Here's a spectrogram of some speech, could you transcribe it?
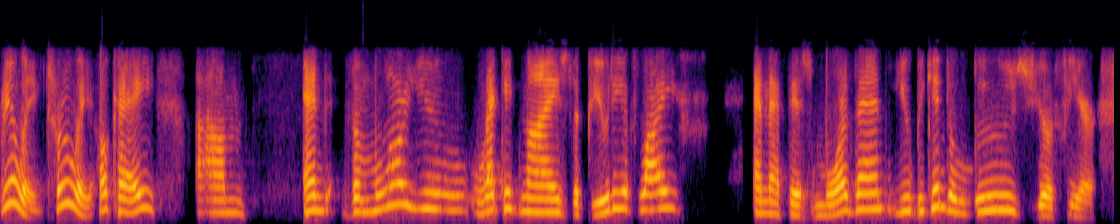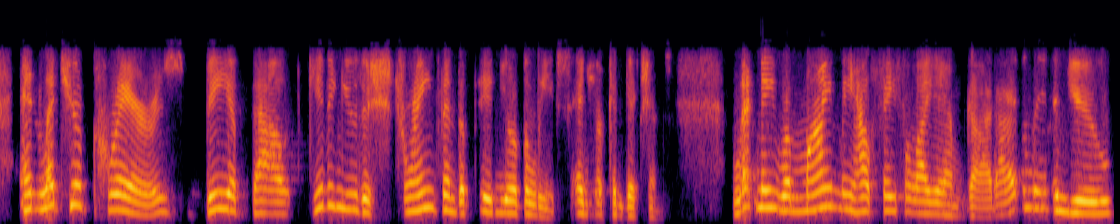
really, truly. Okay, um, And the more you recognize the beauty of life and that there's more than, you begin to lose your fear. And let your prayers be about giving you the strength in, the, in your beliefs and your convictions. Let me remind me how faithful I am, God. I believe in you.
